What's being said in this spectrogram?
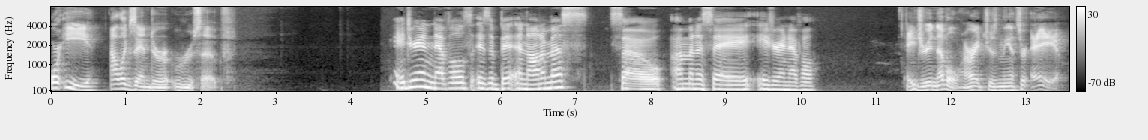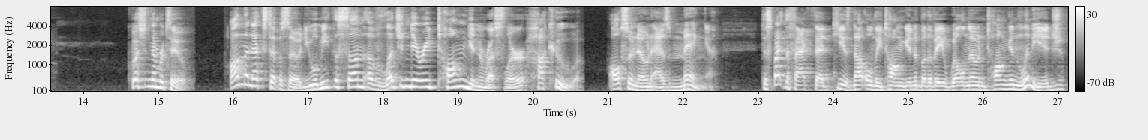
Or E. Alexander Rusev? Adrian Neville's is a bit anonymous, so I'm going to say Adrian Neville. Adrian Neville. All right, choosing the answer A. Question number two. On the next episode, you will meet the son of legendary Tongan wrestler Haku, also known as Meng. Despite the fact that he is not only Tongan but of a well known Tongan lineage,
